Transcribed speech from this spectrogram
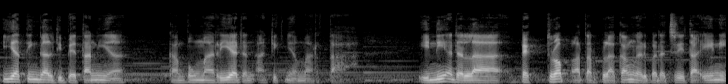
Ia tinggal di Betania, kampung Maria dan adiknya Marta. Ini adalah backdrop latar belakang daripada cerita ini.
